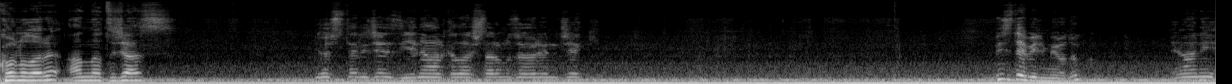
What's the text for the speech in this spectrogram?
konuları anlatacağız. Göstereceğiz. Yeni arkadaşlarımız öğrenecek. Biz de bilmiyorduk. Yani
